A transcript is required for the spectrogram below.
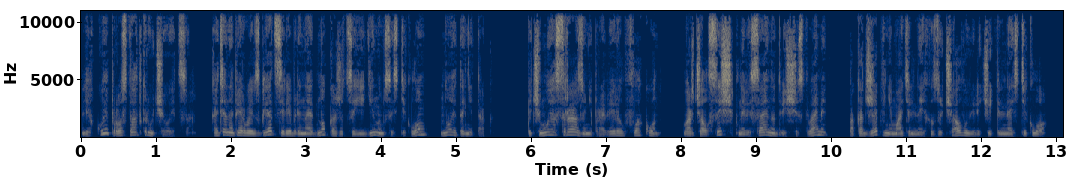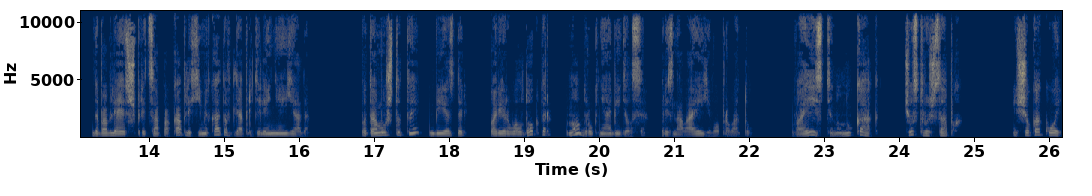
Легко и просто откручивается. Хотя на первый взгляд серебряное дно кажется единым со стеклом, но это не так. Почему я сразу не проверил флакон? Ворчал сыщик, нависая над веществами, пока Джек внимательно их изучал в увеличительное стекло, добавляя из шприца по капле химикатов для определения яда. «Потому что ты бездарь», — парировал доктор, но друг не обиделся, признавая его правоту. «Воистину, ну как? Чувствуешь запах?» «Еще какой!»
